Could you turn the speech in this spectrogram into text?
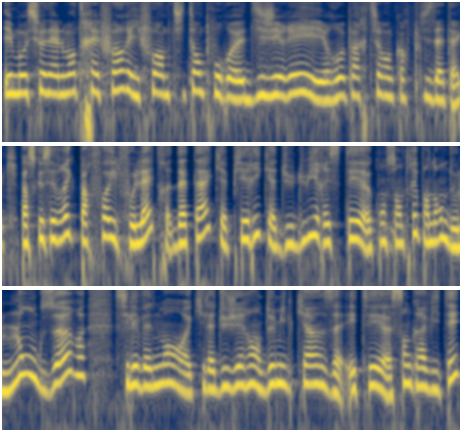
émotionnellement très forts et il faut un petit temps pour digérer et repartir encore plus d'attaque. Parce que c'est vrai que parfois, il faut l'être d'attaque. Pierrick a dû, lui, rester concentré pendant de longues heures. Si l'événement qu'il a dû gérer en 2015 était euh, sans gravité,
